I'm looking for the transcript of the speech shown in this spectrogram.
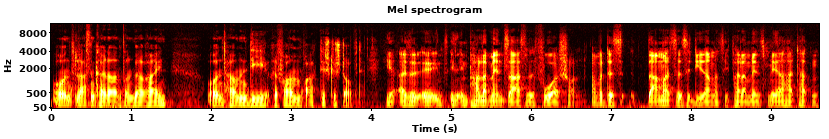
und lassen keine anderen mehr rein und haben die Reformen praktisch gestoppt. Ja, also äh, in, in, im Parlament saßen sie vorher schon. Aber das damals, dass sie die damals die Parlamentsmehrheit hatten,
